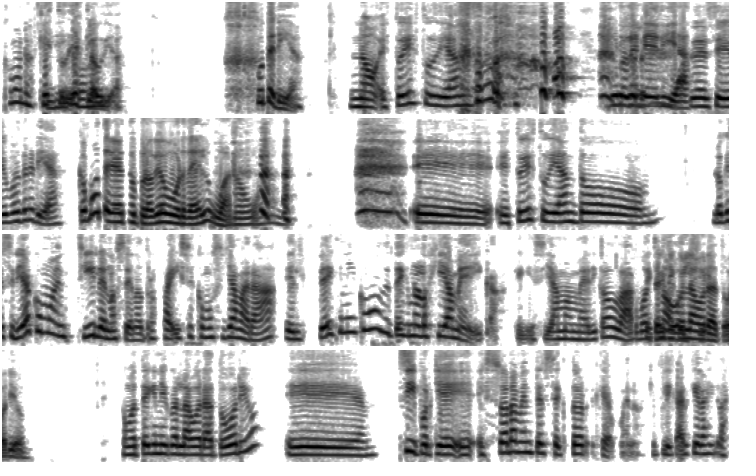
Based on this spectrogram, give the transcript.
¿Cómo lo ¿Qué estudias, Claudia? Putería. No, estoy estudiando. Burdelería. sí, putería. ¿Cómo tener tu propio burdel 101? Eh, estoy estudiando lo que sería como en Chile, no sé, en otros países, ¿cómo se llamará? El técnico de tecnología médica, que, se llama Medical Lab Como técnico en laboratorio. Como técnico en laboratorio. Eh, sí, porque eh, es solamente el sector, que bueno, hay que explicar que las- las-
